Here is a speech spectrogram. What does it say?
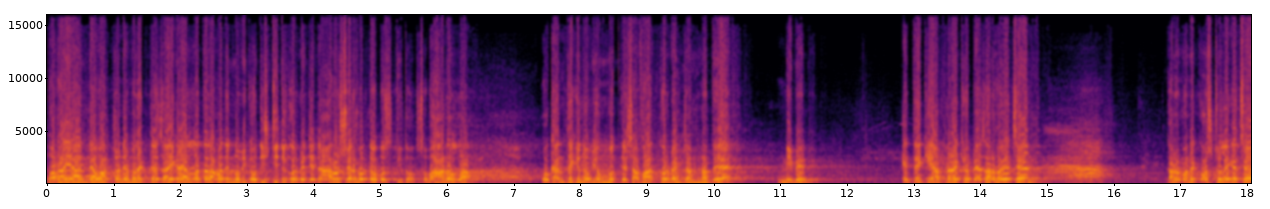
তরাইয়া নেওয়ার জন্য এমন একটা জায়গায় আল্লাহ তালা আমাদের নবীকে অধিষ্ঠিত করবেন যেটা আরসের মধ্যে অবস্থিত। সোবাহান আল্লাহ ওখান থেকে নবী উম্মতকে সাফাত করবেন, জান্নাতে নিবেন। এতে কি আপনারা কেউ বেজার হয়েছেন? কারও মনে কষ্ট লেগেছে?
